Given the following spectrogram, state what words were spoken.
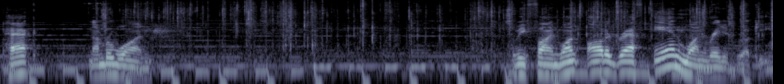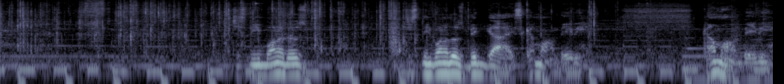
Pack number one. So we find one autograph and one rated rookie. Need one of those. Just need one of those big guys. Come on, baby. Come on, baby.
